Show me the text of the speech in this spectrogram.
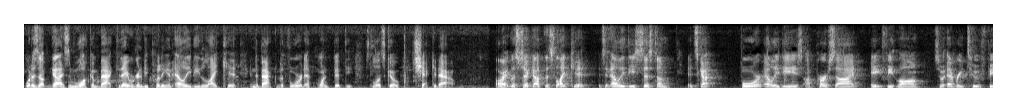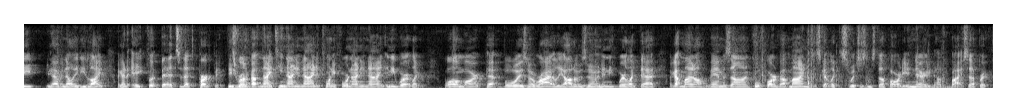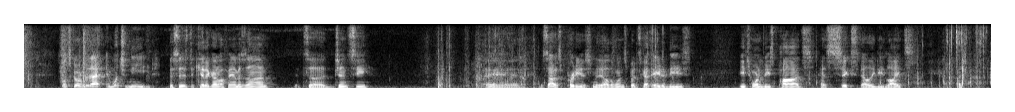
What is up guys and welcome back. Today we're going to be putting an LED light kit in the back of the Ford F-150. So let's go check it out. All right, let's check out this light kit. It's an LED system. It's got four LEDs on per side, eight feet long. So every two feet you have an LED light. I got an eight foot bed, so that's perfect. These run about $19.99 to $24.99 anywhere like Walmart, Pep Boys, O'Reilly, AutoZone, anywhere like that. I got mine off of Amazon. Cool part about mine is it's got like the switches and stuff already in there. You don't have to buy it separate. So let's go over that and what you need. This is the kit I got off Amazon. It's a GENSSI. And it's not as pretty as some of the other ones, but it's got eight of these. Each one of these pods has six LED lights. I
